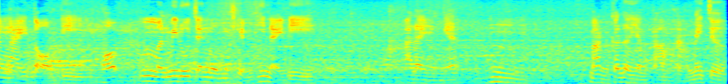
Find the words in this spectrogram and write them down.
ยังไงต่อดี เพราะมันไม่รู้จะงมเข็มที่ไหนดี อะไรอย่างเงี้ย อืม มันก็เลยยังตามหาไม่เจอ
